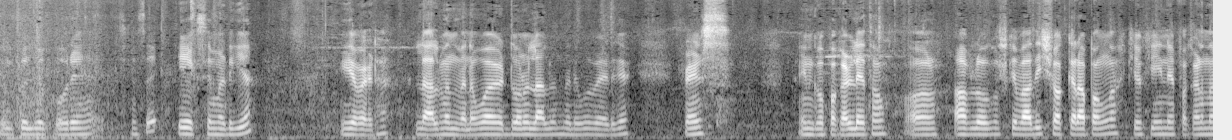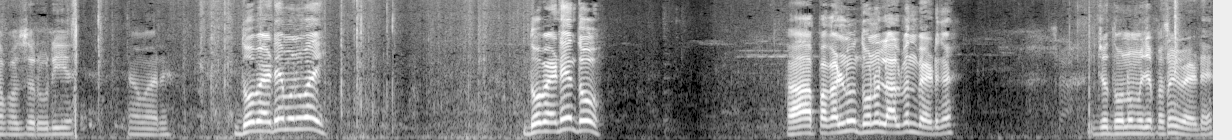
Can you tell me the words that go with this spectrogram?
बिल्कुल जो कोरे हैं, इसमें से एक से मट गया। ये बैठा, लालबंद बना हुआ दोनों लालबंद बने हुए बैठ गए। फ्रेंड्स इनको पकड़ लेता हूँ और आप लोग उसके बाद ही शौक करा पाऊँगा, क्योंकि इन्हें पकड़ना बहुत ज़रूरी है, हमारे। दो बैठे हैं, मनु भाई। दो बैठे हैं, दो। हाँ पकड़ लूँ, दोनों लालबंद बैठ गए। जो दोनों मुझे पसंद ही, बैठे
